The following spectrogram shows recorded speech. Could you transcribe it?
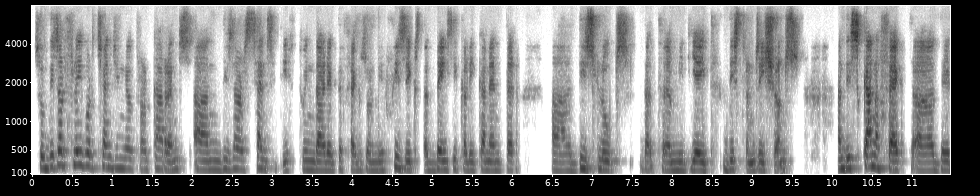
So these are flavor changing neutral currents, and these are sensitive to indirect effects on new physics that basically can enter uh, these loops that uh, mediate these transitions. And this can affect uh, their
